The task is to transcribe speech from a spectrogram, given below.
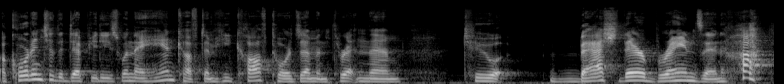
According to the deputies, when they handcuffed him, he coughed towards them and threatened them to bash their brains in. Ha!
